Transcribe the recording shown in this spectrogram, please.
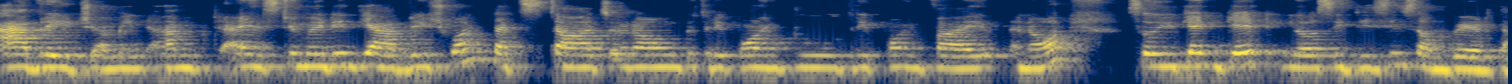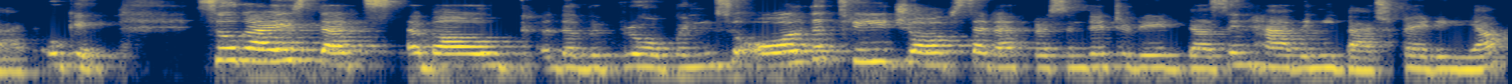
average, I mean, I'm estimating the average one that starts around 3.2, 3.5 and all. So you can get your CTC somewhere that. Okay, so guys, that's about the Wipro opening. So all the three jobs that I've presented today doesn't have any batch criteria.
